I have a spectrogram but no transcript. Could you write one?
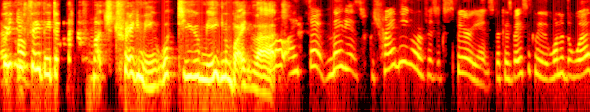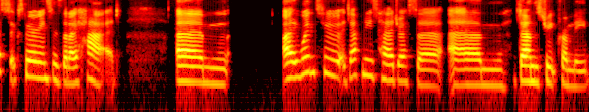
When you say they don't have much training, what do you mean by that? well, I don't. Maybe it's training or if it's experience, because basically one of the worst experiences that I had, um, I went to a Japanese hairdresser um down the street from me,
